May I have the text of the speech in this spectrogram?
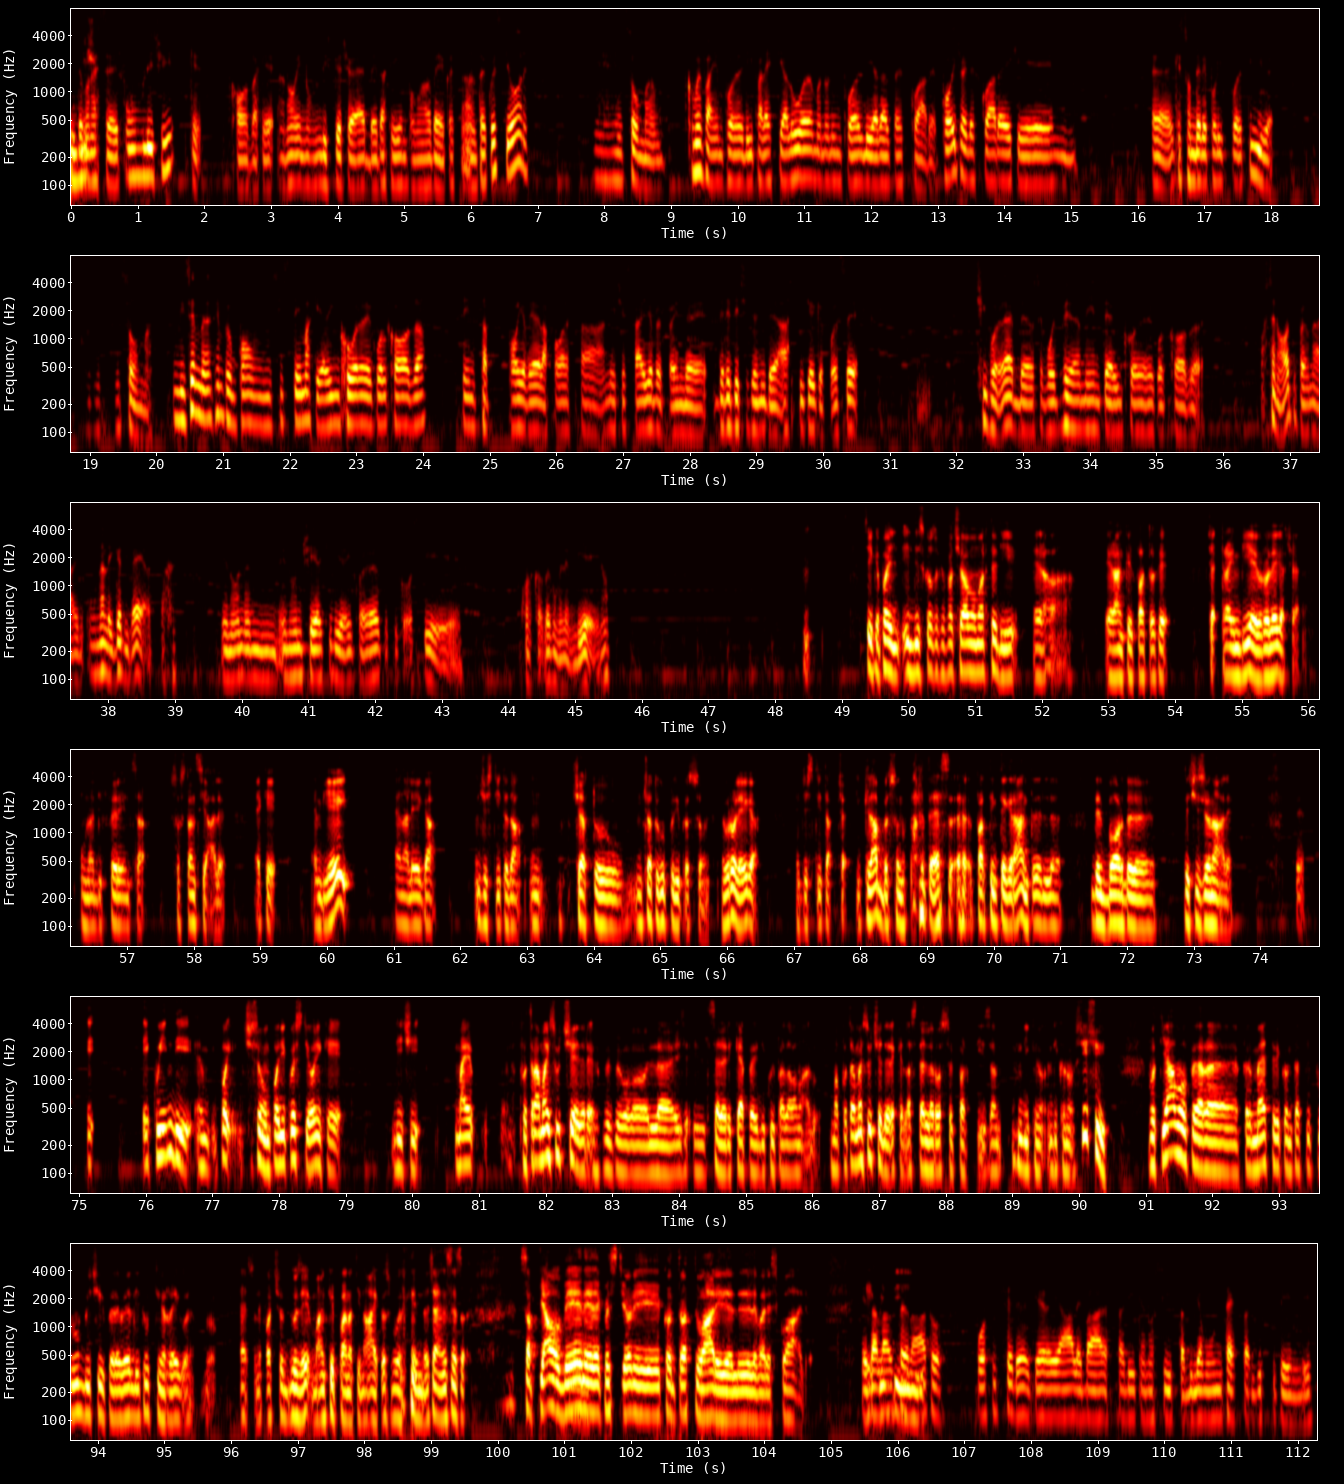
mm, devono essere pubblici, che cosa che a noi non dispiacerebbe da tempo, ma vabbè, questa è un'altra questione. E, insomma, come fai a imporre dei paletti a loro ma non imporli ad altre squadre? Poi c'hai le squadre che, mm, eh, che sono delle polisportive. Insomma, mi sembra sempre un po' un sistema che rincorre qualcosa senza poi avere la forza necessaria per prendere delle decisioni drastiche che forse ci vorrebbero se vuoi veramente rincorrere qualcosa. O se no ti fai una, una lega diversa e non, e non, cerchi di rincorrere a tutti i costi qualcosa come l'NBA, no? Sì, che poi il, il discorso che facevamo martedì era, era, anche il fatto che cioè, tra NBA e Eurolega c'è una differenza sostanziale, è che NBA è una lega gestita da un certo, un certo gruppo di persone. Eurolega è gestita, cioè i club sono parte, parte integrante del, del, board decisionale. Sì. E, e, quindi eh, poi ci sono un po' di questioni che dici, ma è, potrà mai succedere, il, il, il, salary cap di cui parlava Mago, ma potrà mai succedere che la Stella Rossa e il Partizan dicono, dicono sì sì, votiamo per, eh, per, mettere i contatti pubblici, per averli tutti in regola. Adesso ne faccio due esempi, ma anche il Panathinaikos volendo, cioè nel senso sappiamo bene le questioni contrattuali delle, delle varie squadre. E, e dall'altro quindi... lato può succedere che Reale Barça dicano sì, stabiliamo un tetto agli stipendi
